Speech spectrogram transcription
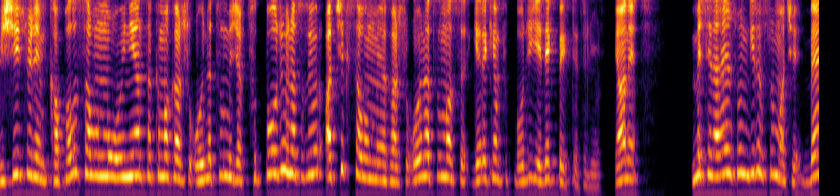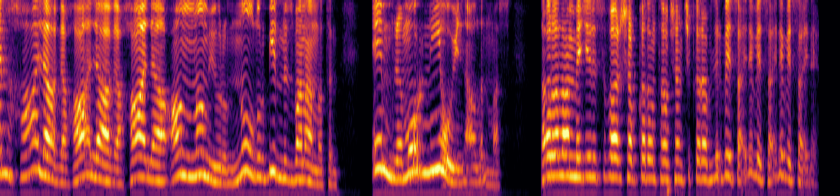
bir şey söyleyeyim. Kapalı savunma oynayan takıma karşı oynatılmayacak futbolcu oynatılıyor. Açık savunmaya karşı oynatılması gereken futbolcu yedek bekletiliyor. Yani Mesela en son Giresun maçı. Ben hala ve hala ve hala anlamıyorum. Ne olur biriniz bana anlatın. Emre Mor niye oyuna alınmaz? Daralan becerisi var. Şapkadan tavşan çıkarabilir vesaire vesaire vesaire.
